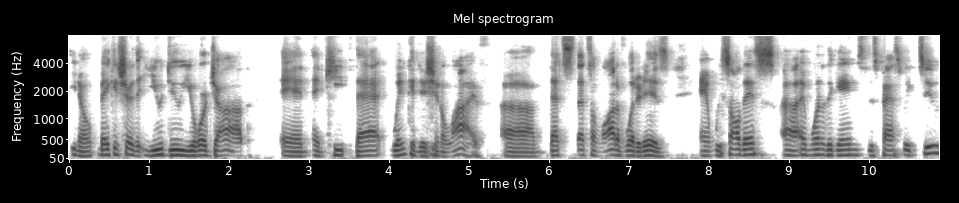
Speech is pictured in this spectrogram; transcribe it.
you know, making sure that you do your job and and keep that win condition alive. Uh, that's that's a lot of what it is. And we saw this uh, in one of the games this past week too.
